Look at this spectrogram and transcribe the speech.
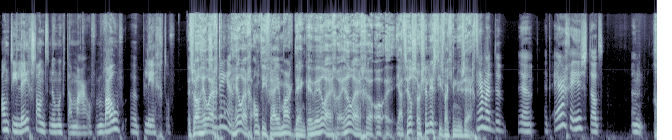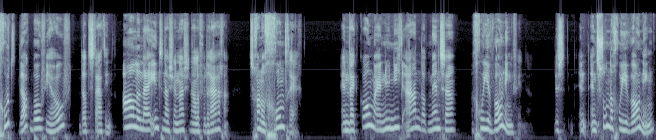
anti-leegstand noem ik het dan maar, of een bouwplicht. Of het is wel heel erg, heel erg anti-vrije markt denken. Heel erg, heel erg, uh, ja, het is heel socialistisch wat je nu zegt. Ja, maar de, de, het erge is dat een goed dak boven je hoofd, dat staat in allerlei internationale verdragen. Het is gewoon een grondrecht. En wij komen er nu niet aan dat mensen een goede woning vinden. Dus, en, en zonder goede woning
